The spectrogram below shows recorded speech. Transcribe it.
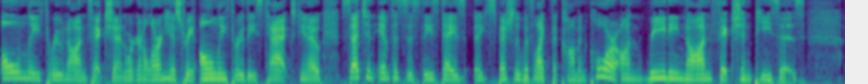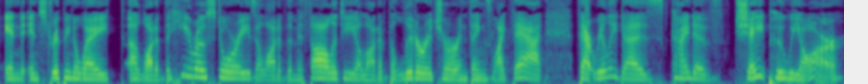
only through nonfiction. We're going to learn history only through these texts, you know, such an emphasis these days, especially with like the Common Core on reading nonfiction pieces and in stripping away a lot of the hero stories, a lot of the mythology, a lot of the literature and things like that, that really does kind of shape who we are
